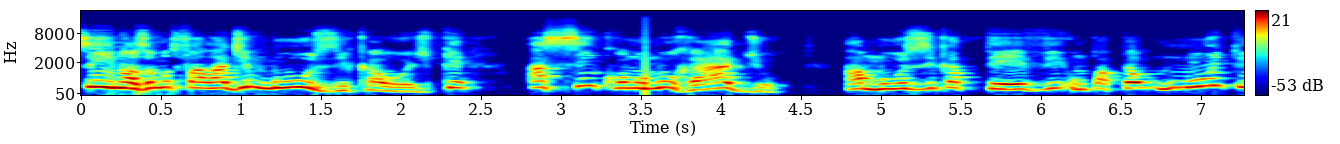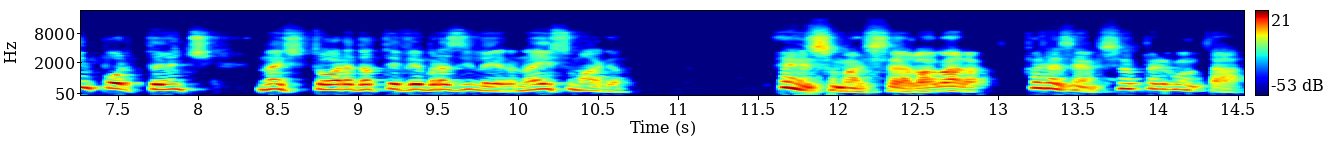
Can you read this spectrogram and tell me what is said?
Sim, nós vamos falar de música hoje, porque assim como no rádio, a música teve um papel muito importante na história da TV brasileira, não é isso, Maga? É isso, Marcelo. Agora, por exemplo, se eu perguntar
